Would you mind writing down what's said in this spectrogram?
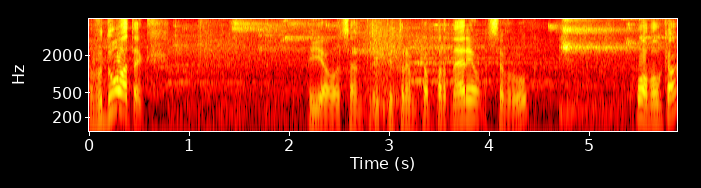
В дотик. Є у центрі підтримка партнерів. Севрук. Помилка.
